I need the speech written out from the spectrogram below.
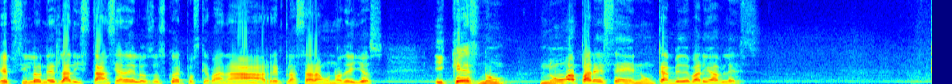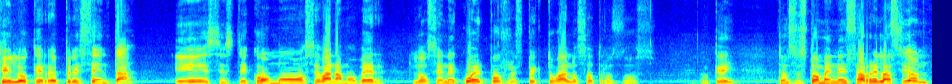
Epsilon es la distancia de los dos cuerpos que van a reemplazar a uno de ellos. ¿Y qué es nu? Nu aparece en un cambio de variables que lo que representa es este, cómo se van a mover los n cuerpos respecto a los otros dos. ¿Ok? Entonces tomen esa relación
